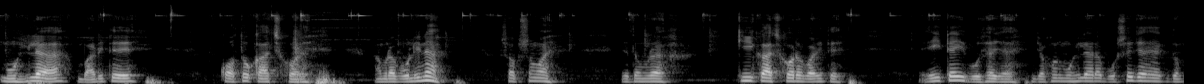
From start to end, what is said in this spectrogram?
মহিলা বাড়িতে কত কাজ করে। আমরা বলি না সব সময় যে তোমরা কী কাজ করো বাড়িতে? এইটাই বোঝা যায়। যখন মহিলারা বসে যায় একদম,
